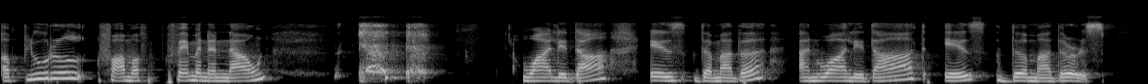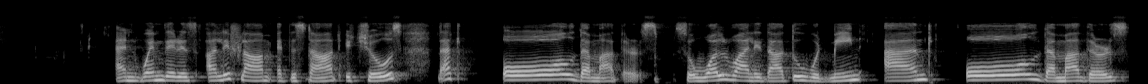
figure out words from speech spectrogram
a plural form of feminine noun Walida is the mother and walidat is the mothers. And when there is alif lam at the start, it shows that all the mothers. So wal walidatu would mean and all the mothers.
